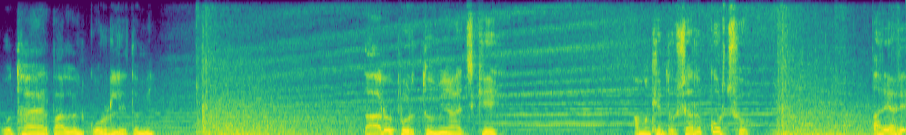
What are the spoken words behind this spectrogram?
কোথায় আর পালন করলে তুমি? তার উপর তুমি আজকে আমাকে দোষারোপ করছ? আরে আরে।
